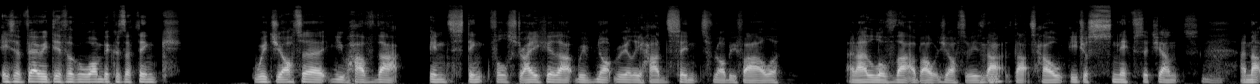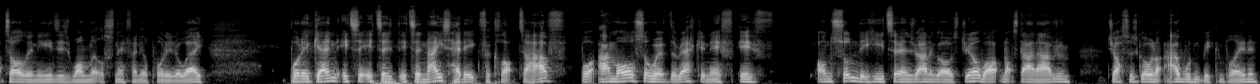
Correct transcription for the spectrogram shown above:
it's a very difficult one because I think with Jota you have that instinctful striker that we've not really had since Robbie Fowler. And I love that about Jota is that that's how he just sniffs a chance, and that's all he needs is one little sniff and he'll put it away. But again, it's a, it's a it's a nice headache for Klopp to have. But I'm also with the reckon if if on Sunday he turns around and goes, do you know what? I'm not starting out of him. Jota's going. on," I wouldn't be complaining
